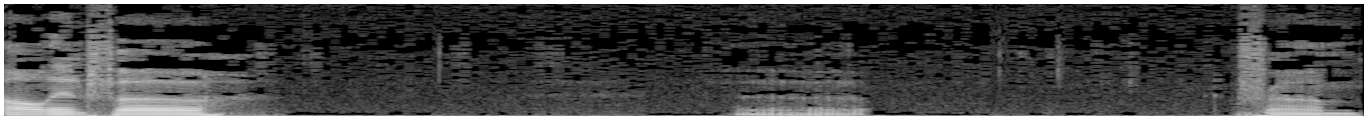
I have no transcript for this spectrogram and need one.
all info. Uh, from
